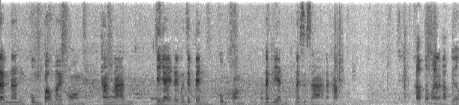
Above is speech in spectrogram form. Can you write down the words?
ดังนั้นกลุ่มเป้าหมายของทางร้านใหญ่ๆเลยก็จะเป็นกลุ่มของนักเรียนนักศึกษานะครับ ครับต่อมานะครับเรื่อง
